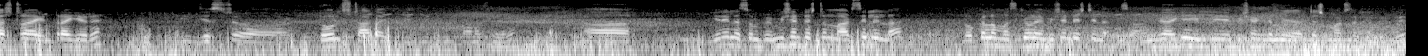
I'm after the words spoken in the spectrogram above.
ಮಹಾರಾಷ್ಟ್ರ ಎಂಟ್ರ್ ಆಗಿವ್ರಿ. ಈಗ ಜಸ್ಟ್ ಟೋಲ್ ಸ್ಟಾರ್ಟ್ ಆಗ್ತಿದೆ ಕಾಣಿಸ್ತಿದೆ. ಏನಿಲ್ಲ, ಸ್ವಲ್ಪ ಎಮಿಷನ್ ಟೆಸ್ಟ್ ಅಂತ ಮಾಡಿಸಿರ್ಲಿಲ್ಲ. ಲೋಕಲ್ ಒಳಗೆ ಎಮಿಷನ್ ಟೆಸ್ಟ್ ಇಲ್ಲ. ಸೊ ಹಂಗಾಗಿ ಇಲ್ಲಿ ಎಮಿಷನ್ ಟೆಸ್ಟ್ ಮಾಡ್ಸೋಕೆ ಬಂದಿದ್ವಿ.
